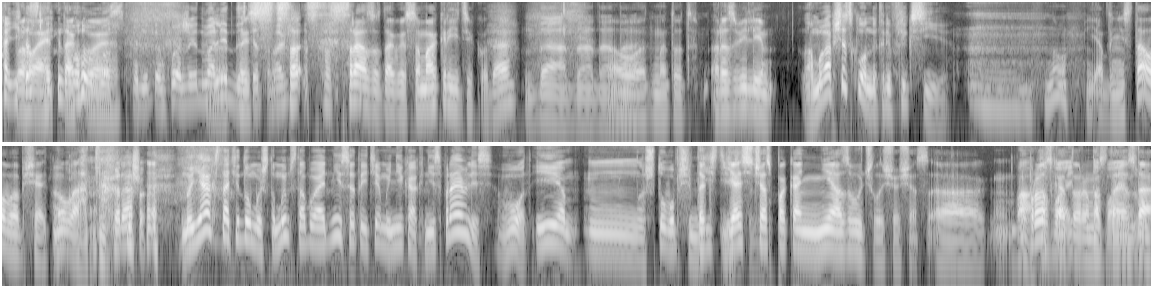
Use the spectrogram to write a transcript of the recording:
Бывает такое. Господи, ты боже, инвалидность. Сразу такую самокритику, да? Да, да, да. Вот, мы тут развели а мы вообще склонны к рефлексии. Ну, я бы не стал обобщать, ну ладно. Хорошо. Но я, кстати, думаю, что мы с тобой одни с этой темой никак не справились. Вот. И что, в общем, так Я сейчас пока не озвучил еще сейчас а, вопрос, а, давай, который мы давай, ставим. Да.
